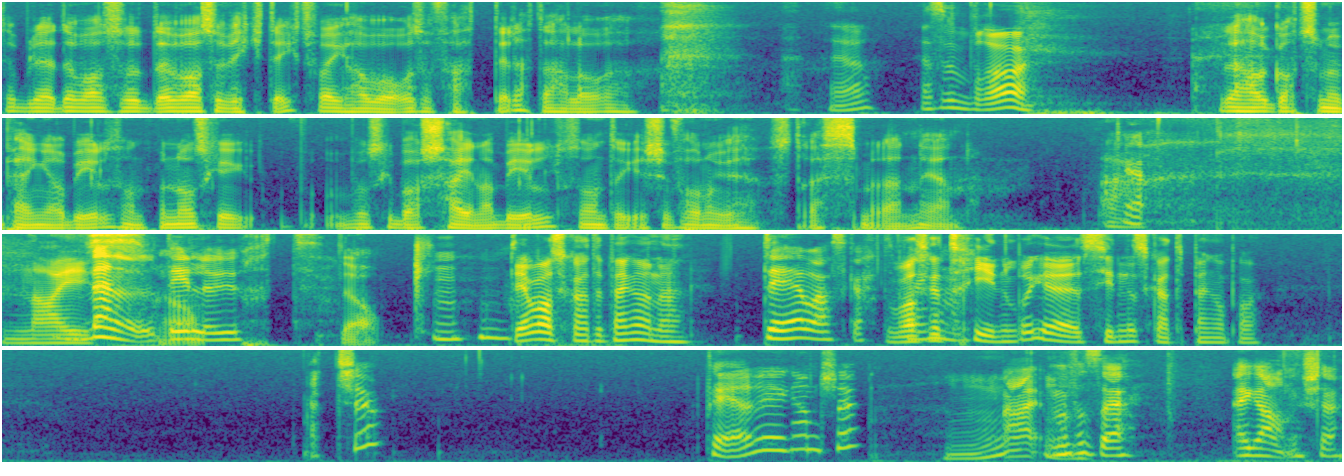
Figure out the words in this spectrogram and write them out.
det, ble, det, var så, det var så viktig, for jeg har vært så fattig dette halvåret. her. Ja, det er så bra. Det har gått så mye penger i bil, og sånt, men nå skal jeg, nå skal jeg bare shine bil, sånn at jeg ikke får noe stress med den igjen. Ah. Ja. Nice. Veldig lurt. Ja. Mhm. Det var skattepengene. Det var skattepengene. Hva skal Trine bruke sine skattepenger på? Vet ikke. Ferie, kanskje? Mm. Nei, vi får se. Jeg aner ikke.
